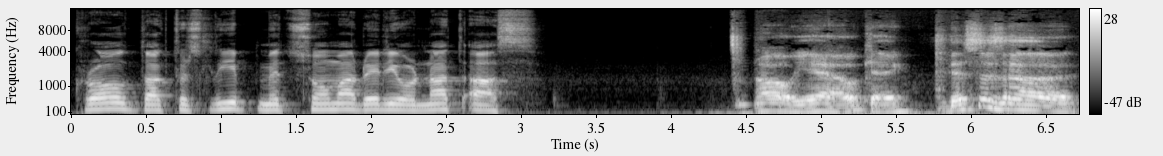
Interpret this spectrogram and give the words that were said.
Crawl, Doctor Sleep, Midsommar, Ready or Not, Us. Oh yeah, okay. This is uh,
